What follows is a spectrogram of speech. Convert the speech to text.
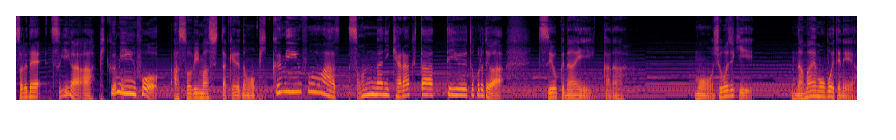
それで次があピクミン4遊びましたけれどもピクミン4はそんなにキャラクターっていうところでは強くないかな。もう正直名前も覚えてねえや。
